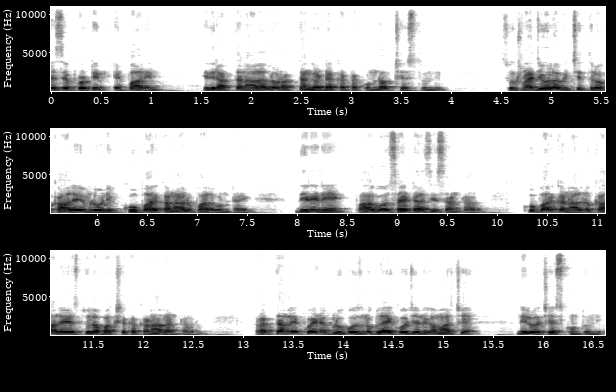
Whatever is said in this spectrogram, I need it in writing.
చేసే ప్రోటీన్ ఎపారిన్ ఇది రక్తనాళాల్లో రక్తం గడ్డ కట్టకుండా చేస్తుంది. సూక్ష్మజీవుల విచ్చిత్తులో కాలేయంలోని కూపార్ కణాలు పాల్గొంటాయి. దీనిని పాగోసైటాసిస్ అంటారు. కూపార్ కణాలను కాలేయ స్థూల భక్షక కణాలు అంటారు రక్తంలో ఎక్కువైన గ్లూకోజ్ను గ్లైకోజన్గా మార్చి నిల్వ చేసుకుంటుంది.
